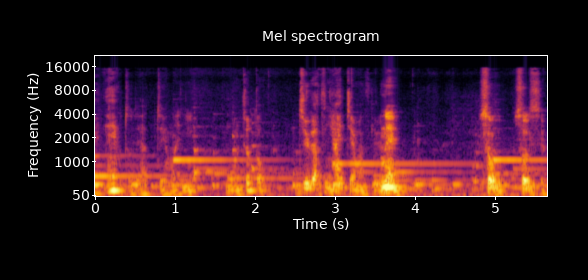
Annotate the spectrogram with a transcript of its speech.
い。うでね。ことであっという間に。もうちょっと10月に入っちゃいますけど。ね。そうそうですよ。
